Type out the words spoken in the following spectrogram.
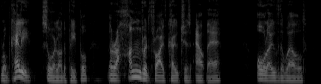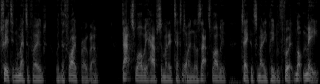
Rob Kelly saw a lot of people. There are a hundred Thrive coaches out there all over the world treating emetophobes with the Thrive program. That's why we have so many testimonials. Yeah. That's why we've taken so many people through it. Not me.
